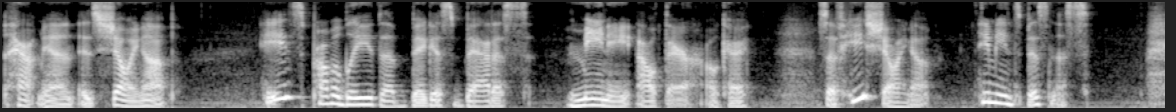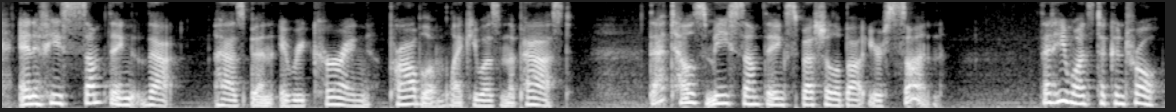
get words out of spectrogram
Hatman is showing up, he's probably the biggest, baddest meanie out there, okay? So if he's showing up, he means business. And if he's something that has been a recurring problem like he was in the past, that tells me something special about your son that he wants to control.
